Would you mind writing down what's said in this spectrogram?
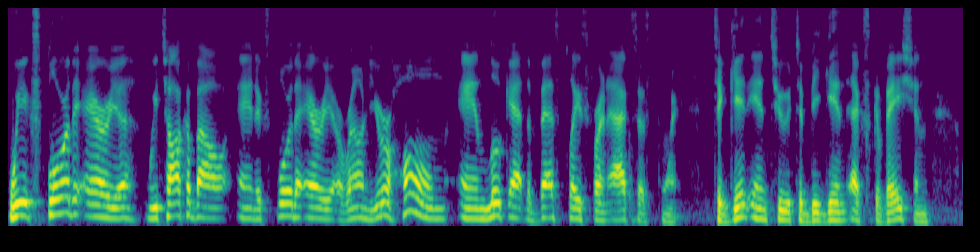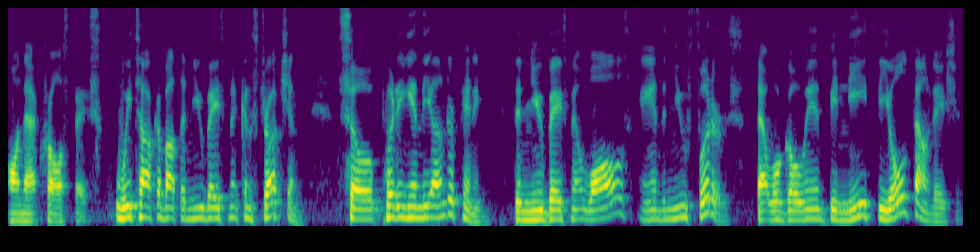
We explore the area, we talk about and explore the area around your home and look at the best place for an access point to get into to begin excavation on that crawl space. We talk about the new basement construction. So putting in the underpinning, the new basement walls and the new footers that will go in beneath the old foundation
